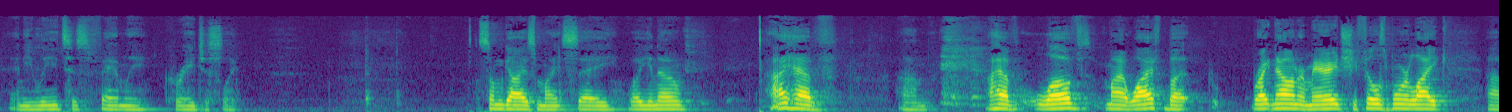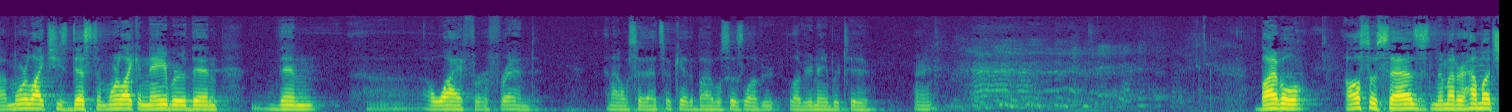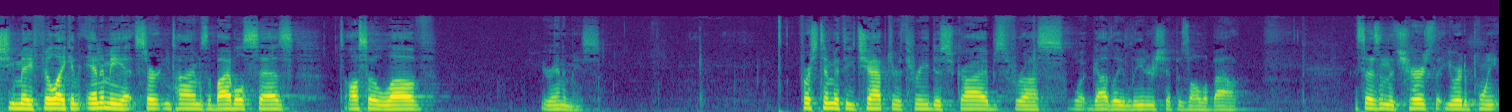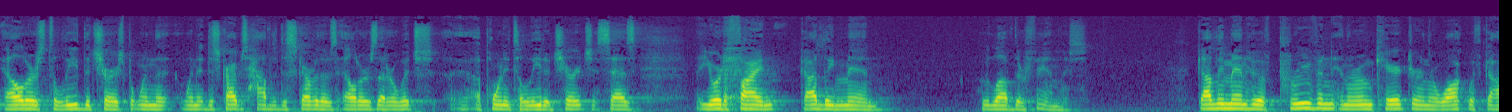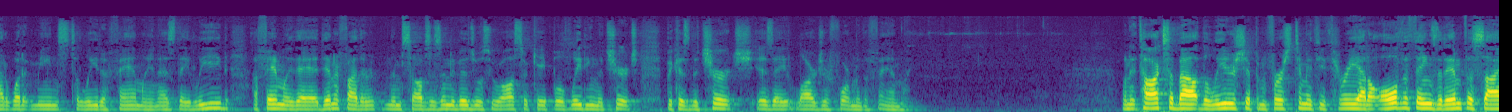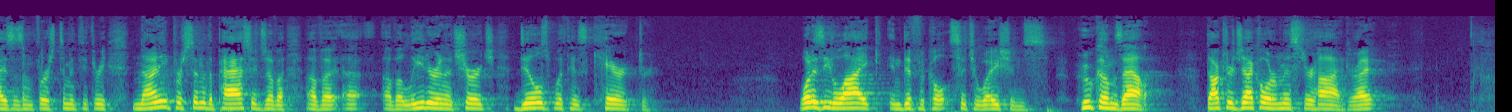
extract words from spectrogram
and he leads his family courageously. Some guys might say, well, you know, I have, um, I have loved my wife, but right now in our marriage, she feels more like, uh, more like she's distant, more like a neighbor than, than uh, a wife or a friend. And I will say that's okay. The Bible says love love your neighbor too, right? Bible also says no matter how much she may feel like an enemy at certain times, the Bible says to also love your enemies. 1 Timothy chapter 3 describes for us what godly leadership is all about. It says in the church that you are to appoint elders to lead the church, but when, the, when it describes how to discover those elders that are which uh, appointed to lead a church, it says that you are to find godly men who love their families. Godly men who have proven in their own character and their walk with God what it means to lead a family. And as they lead a family, they identify their, themselves as individuals who are also capable of leading the church because the church is a larger form of the family. when it talks about the leadership in 1 Timothy 3, out of all the things that emphasizes in 1 Timothy 3, 90% of the passage of a, of, a, uh, of a leader in a church deals with his character. What is he like in difficult situations? Who comes out? Dr. Jekyll or Mr. Hyde, right?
